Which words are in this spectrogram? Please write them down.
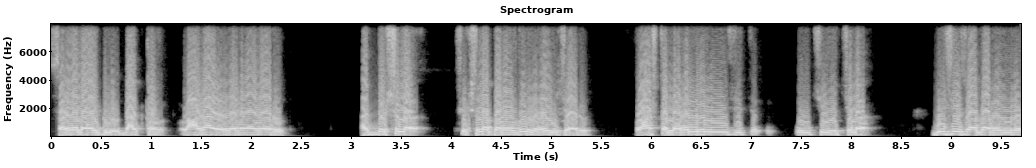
సంఘ నాయకులు డాక్టర్ లాగా వెంకటరావు గారు అధ్యక్షుల శిక్షణ తరగతులు నిర్వహించారు. రాష్ట్ర నలుమూల నుంచి నుంచి వచ్చిన బీసీ సోదరుల్ని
